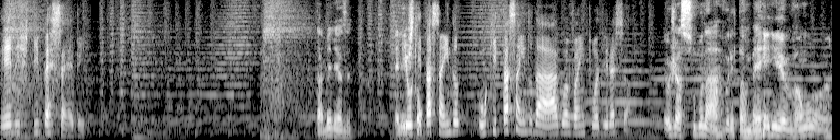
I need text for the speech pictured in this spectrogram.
eles te percebem. Tá, beleza. Eles e o que tão- tá saindo, o que tá saindo da água vai em tua direção. Eu já subo na árvore também e vamos.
